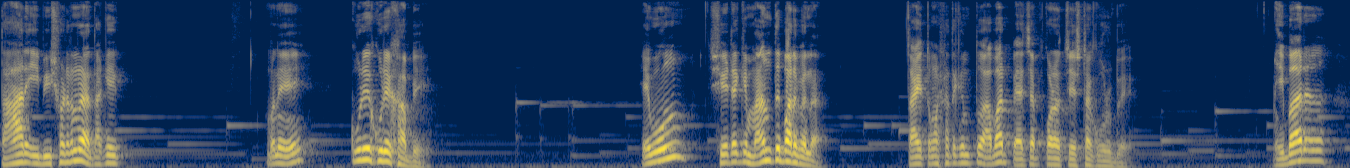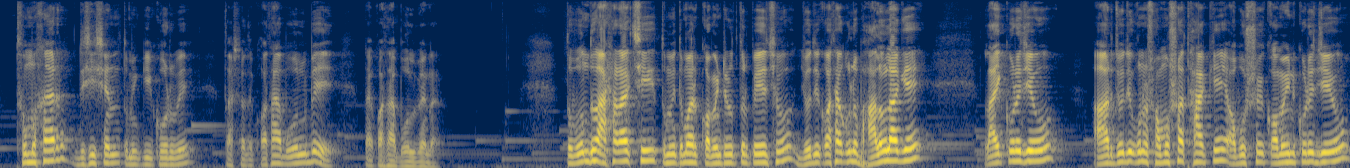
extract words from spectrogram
তার এই বিষয়টা না তাকে মানে কুড়ে কুড়ে খাবে। এবং সেটাকে মানতে পারবে না। তাই তোমার সাথে কিন্তু আবার প্যাচ আপ করার চেষ্টা করবে। এবার তোমার ডিসিশন তুমি কি করবে? তার সাথে কথা বলবে না কথা বলবে না? তো বন্ধু, আশা রাখছি তুমি তোমার কমেন্টের উত্তর পেয়েছ। যদি কথাগুলো ভালো লাগে লাইক করে যেও। আর যদি কোনো সমস্যা থাকে, অবশ্যই কমেন্ট করে যেও।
